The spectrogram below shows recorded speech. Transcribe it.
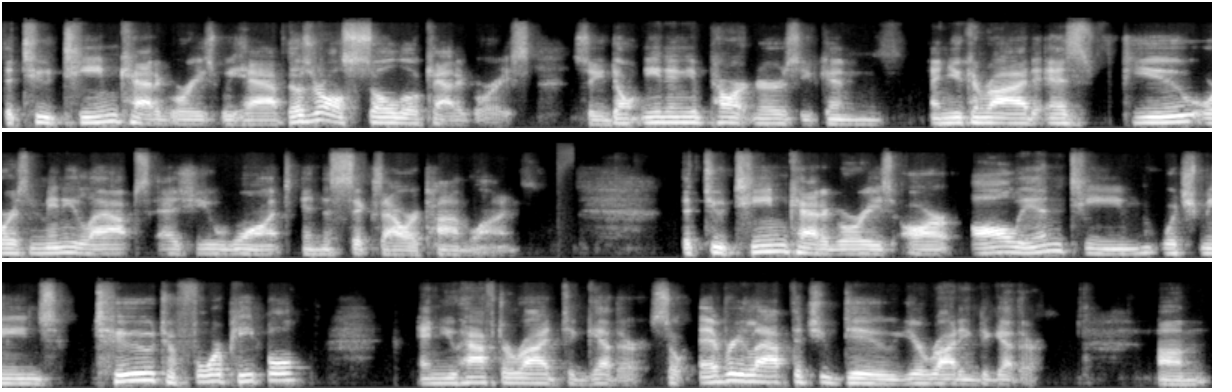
The two team categories we have, those are all solo categories. So you don't need any partners. You can and you can ride as few or as many laps as you want in the six hour timeline. The two team categories are all in team, which means two to four people, and you have to ride together. So every lap that you do, you're riding together. Um,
